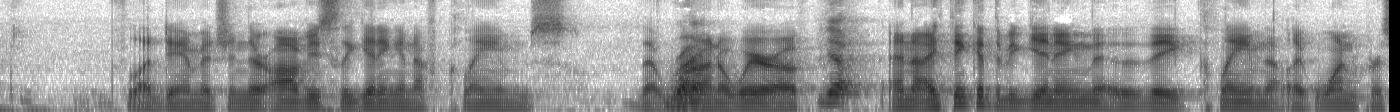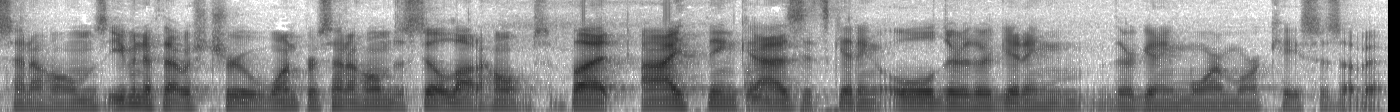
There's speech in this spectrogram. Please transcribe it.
flood damage, and they're obviously getting enough claims that we're Right. unaware of. Yep. And I think at the beginning that they claim that like one percent of homes, even if that was true, one percent of homes is still a lot of homes. But I think as it's getting older, they're getting they're getting more and more cases of it.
